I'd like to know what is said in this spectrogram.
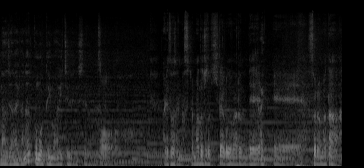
なんじゃないかなと思って今は1年にしてるんですありがとうございます。じゃあまたちょっと聞きたいことがあるので、はいえーそれはまた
